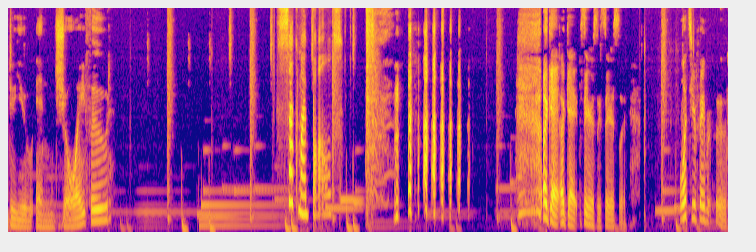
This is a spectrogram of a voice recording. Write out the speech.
Do you enjoy food? Suck my balls. okay, okay, seriously, seriously. What's your favorite food?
